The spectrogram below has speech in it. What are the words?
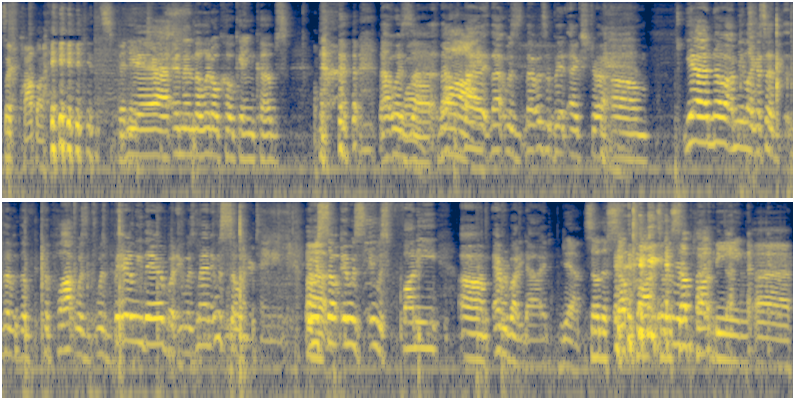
it's like Popeye yeah, and then the little cocaine cubs. that was uh, that, that that was that was a bit extra. Um, yeah, no, I mean, like I said, the, the the plot was was barely there, but it was man, it was so entertaining. It was Uh, so it was it was funny. Um, everybody died. Yeah. So the subplot, so the subplot being uh,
